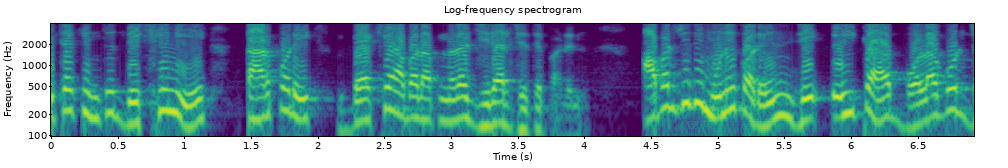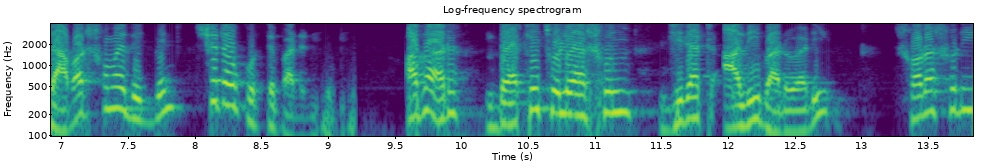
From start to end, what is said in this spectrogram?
এটা কিন্তু দেখে নিয়ে তারপরে ব্যাকে আবার আপনারা জিরাট যেতে পারেন। আবার যদি মনে করেন যে এইটা বলাগড় যাবার সময় দেখবেন, সেটাও করতে পারেন। আবার ব্যাকে চলে আসুন জিরাট আলি বারোয়ারি। সরাসরি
